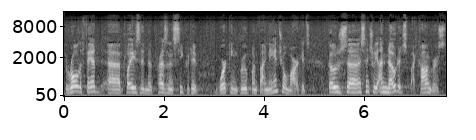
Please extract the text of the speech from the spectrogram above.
The role the Fed uh, plays in the President's secretive working group on financial markets goes uh, essentially unnoticed by Congress.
